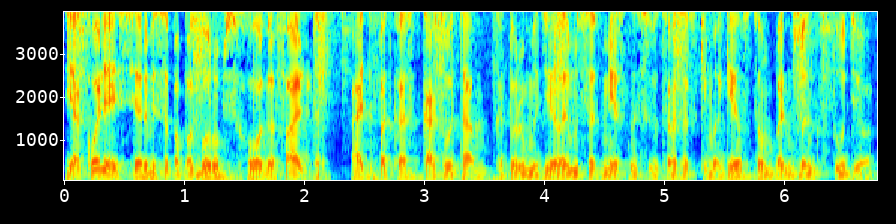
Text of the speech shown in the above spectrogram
я Коля из сервиса по подбору психологов Альтер, а это подкаст «Как вы там», который мы делаем совместно с иллюстраторским агентством Bang Bang Studio.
